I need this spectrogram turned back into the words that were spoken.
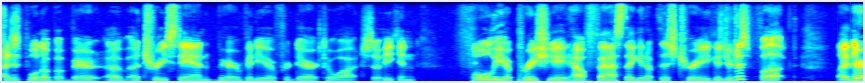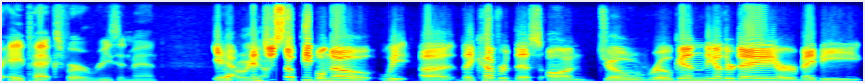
I just pulled up a bear a, a tree stand bear video for Derek to watch so he can fully appreciate how fast they get up this tree because you're just fucked. Like they're apex for a reason, man. Yeah. Oh, yeah. And just so people know, we uh they covered this on Joe Rogan the other day, or maybe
